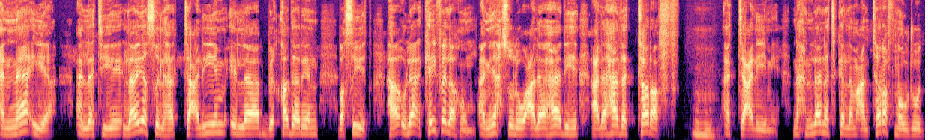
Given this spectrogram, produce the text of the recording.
النائية. التي لا يصلها التعليم إلا بقدر بسيط، هؤلاء كيف لهم أن يحصلوا على هذه على هذا الترف التعليمي؟ نحن لا نتكلم عن ترف موجود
